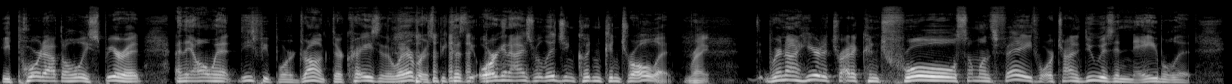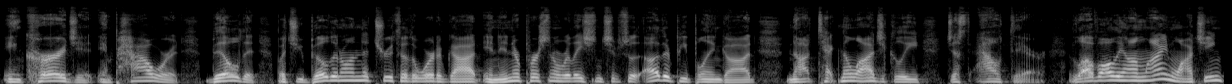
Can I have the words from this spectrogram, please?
he poured out the Holy Spirit and they all went, These people are drunk, they're crazy, they're whatever. It's because the organized religion couldn't control it. Right. We're not here to try to control someone's faith. What we're trying to do is enable it, encourage it, empower it, build it. But you build it on the truth of the Word of God in interpersonal relationships with other people in God, not technologically, just out there. Love all the online watching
